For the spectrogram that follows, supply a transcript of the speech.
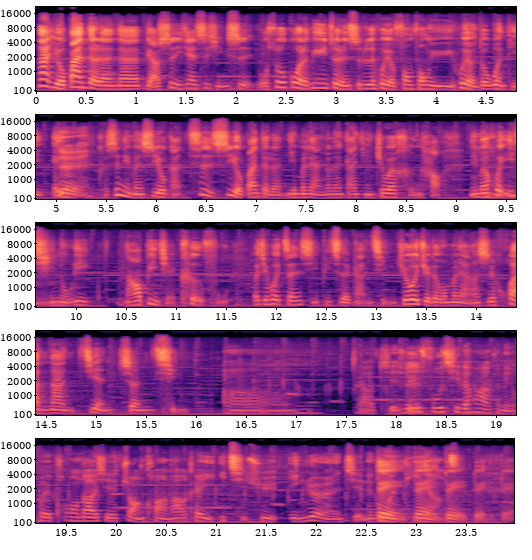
那有伴的人呢，表示一件事情是，我说过了，命运这人是不是会有风风雨雨，会有很多问题？哎，对可是你们是有感是是有伴的人，你们两个人感情就会很好，你们会一起努力，然后并且克服，而且会珍惜彼此的感情，就会觉得我们两个是患难见真情。了解，就是夫妻的话，可能会碰到一些状况，然后可以一起去迎刃而解那个问题，这对样。对对对，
